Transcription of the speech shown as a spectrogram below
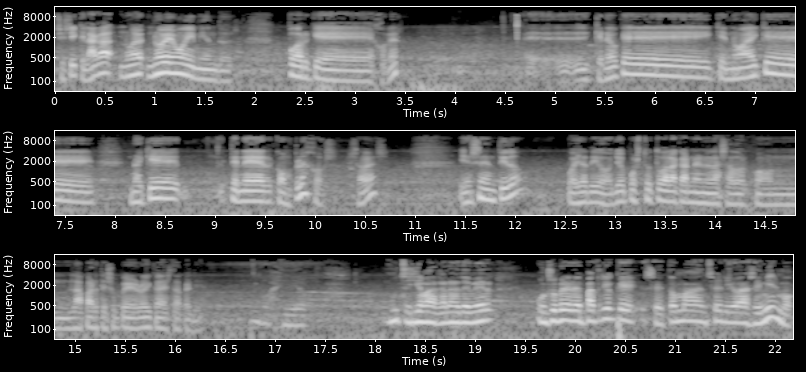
Sí, sí, que le haga nueve, movimientos. Porque, joder, eh, creo que, que no hay que no hay que tener complejos, ¿sabes? Y en ese sentido, pues ya digo, yo he puesto toda la carne en el asador con la parte superheroica de esta peli. Muchísimas ganas de ver un superhéroe patrio que se toma en serio a sí mismo,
